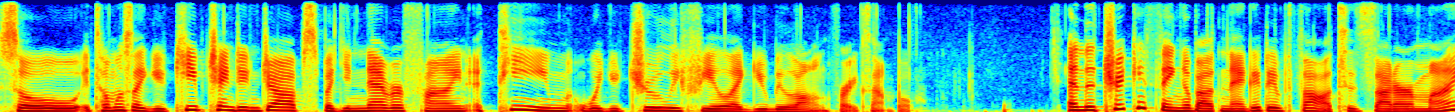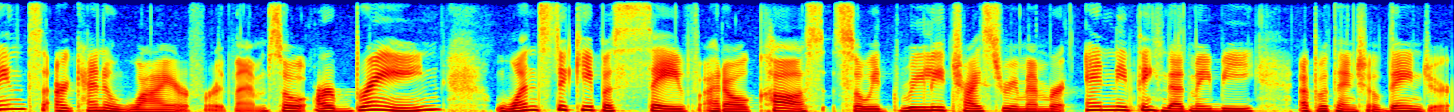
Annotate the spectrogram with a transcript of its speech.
So it's almost like you keep changing jobs, but you never find a team where you truly feel like you belong, for example. And the tricky thing about negative thoughts is that our minds are kind of wired for them. So our brain wants to keep us safe at all costs. So it really tries to remember anything that may be a potential danger.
